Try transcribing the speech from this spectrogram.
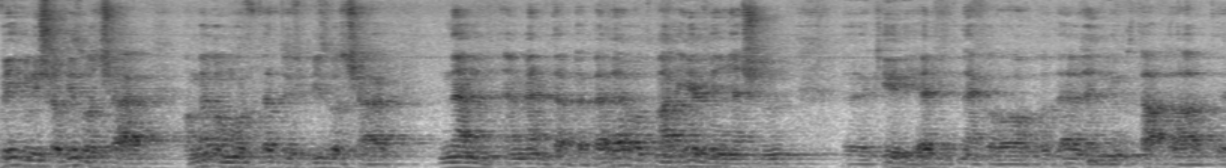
Végül is a bizottság, a Megamorf Petőfi Bizottság nem ment ebbe bele, ott már érvényesült Kéri Editnek a, az ellenünk táplált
